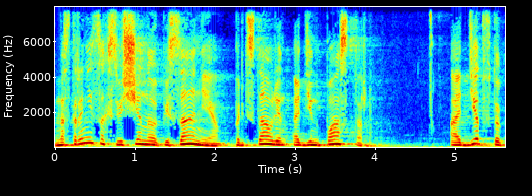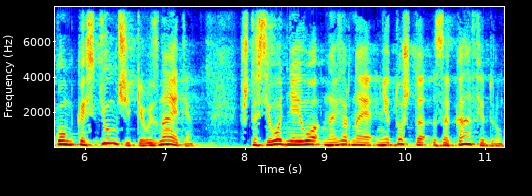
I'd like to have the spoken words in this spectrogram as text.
На страницах Священного Писания представлен один пастор, одет в таком костюмчике, вы знаете, что сегодня его, наверное, не то что за кафедру,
